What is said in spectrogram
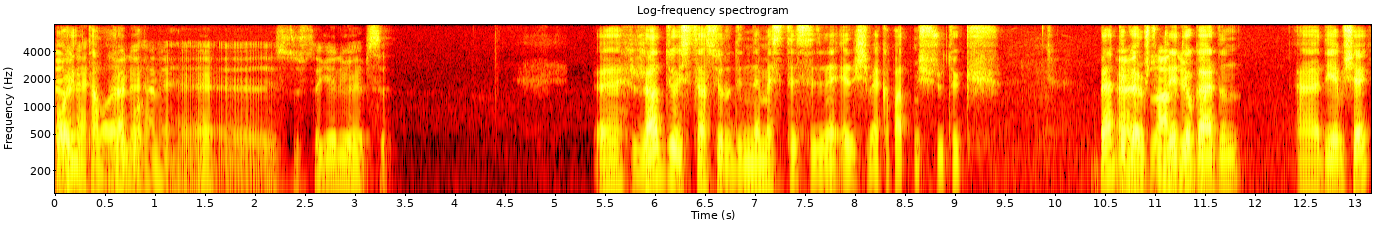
o Öyle, tam olarak öyle. o. Hani e, e, üst üste geliyor hepsi. Ee, radyo istasyonu dinleme sitesine erişime kapatmış Rütük. Ben de Evet, görmüştüm. radyo- Radio Garden e, diye bir şey.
